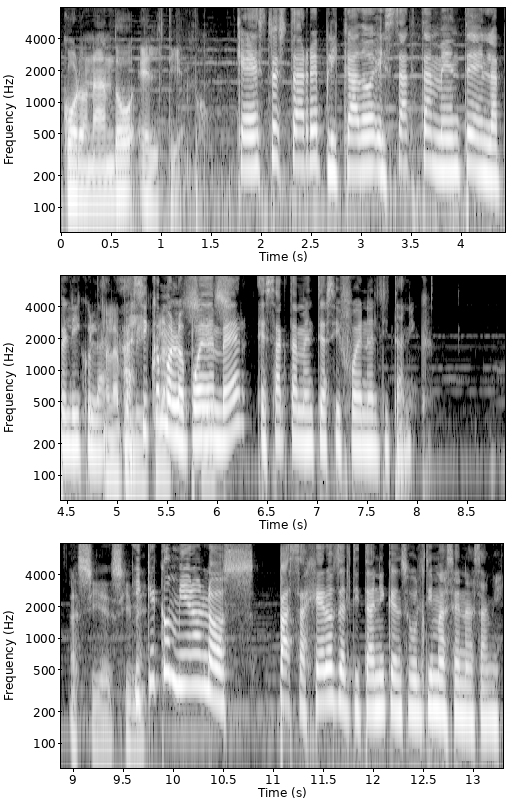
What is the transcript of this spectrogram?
coronando el tiempo. Que esto está replicado exactamente en la película. En la así como lo pueden ver, exactamente así fue en el Titanic. Así es, ¿Y qué comieron los pasajeros del Titanic en su última cena, Sammy?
